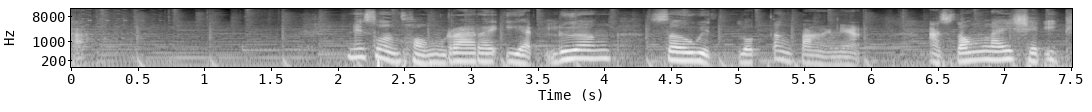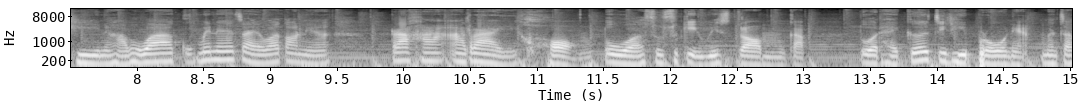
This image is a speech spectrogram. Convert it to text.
ค่ะ ในส่วนของรายละเอียดเรื่องเซอร์วิสรถต่างๆ เนี่ยอาจจะต้องไล่เช็คอีกทีนะคะ เพราะว่ากุ๊กไม่แน่ใจว่าตอนนี้ ราคาอะไรของตัว Suzuki Wisdom กับตัว Tiger GT Pro เนี่ย มันจะ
